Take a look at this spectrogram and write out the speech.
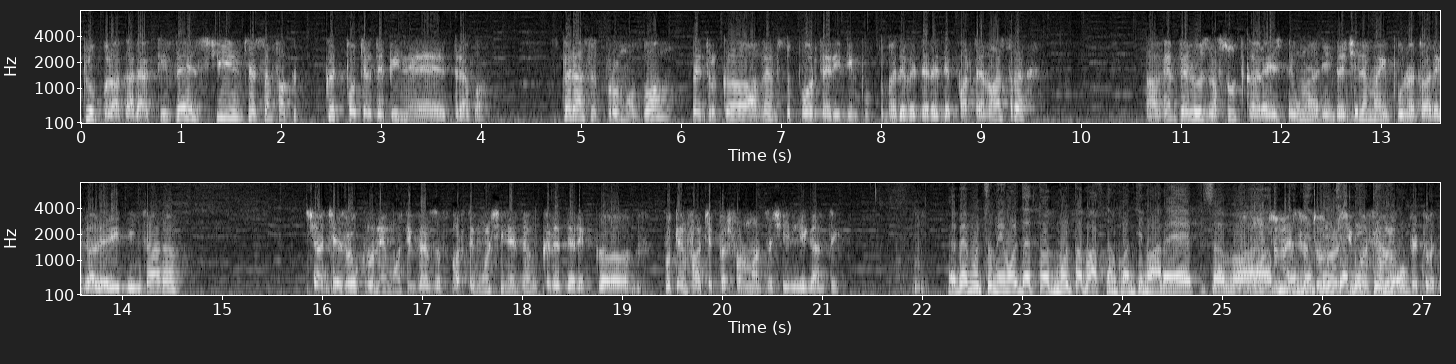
clubul la care activez și încerc să-mi fac cât pot eu de bine treaba. Sperăm să promovăm, pentru că avem suporterii din punctul meu de vedere de partea noastră. Avem pe Luza Sud, care este una dintre cele mai impunătoare galerii din țară. Și acest lucru ne motivează foarte mult și ne dă încredere că putem face performanță și în Liga 1. Bebe, mulțumim mult de tot, multă baftă în continuare, să vă îndepliniți obiectivul. pe toți.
